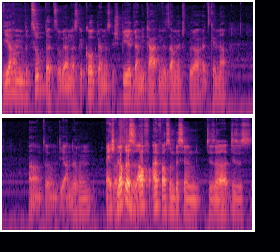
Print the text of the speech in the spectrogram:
wir haben einen Bezug dazu. Wir haben das geguckt, wir haben das gespielt, wir haben die Karten gesammelt früher als Kinder. Und ähm, die anderen. Ich glaube, das ist auch einfach so ein bisschen dieser, dieses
